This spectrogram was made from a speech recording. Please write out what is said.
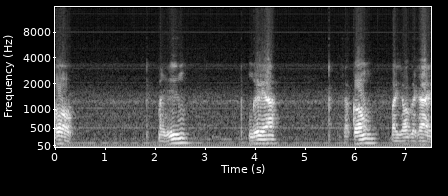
o malin ngrea sakong bayogazai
